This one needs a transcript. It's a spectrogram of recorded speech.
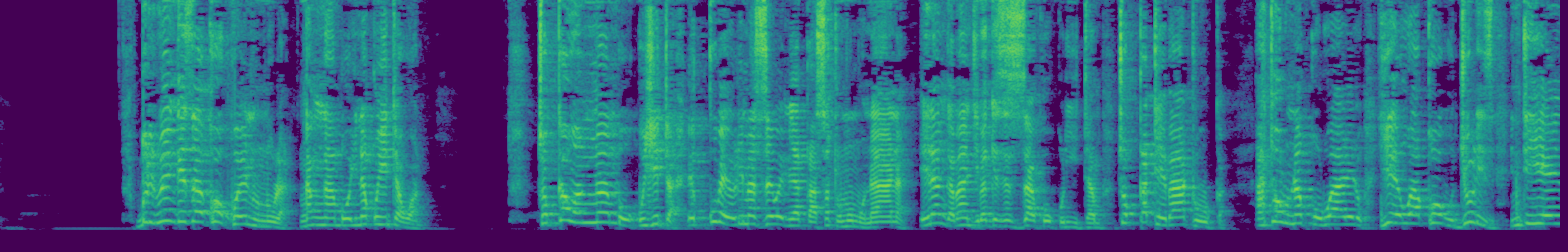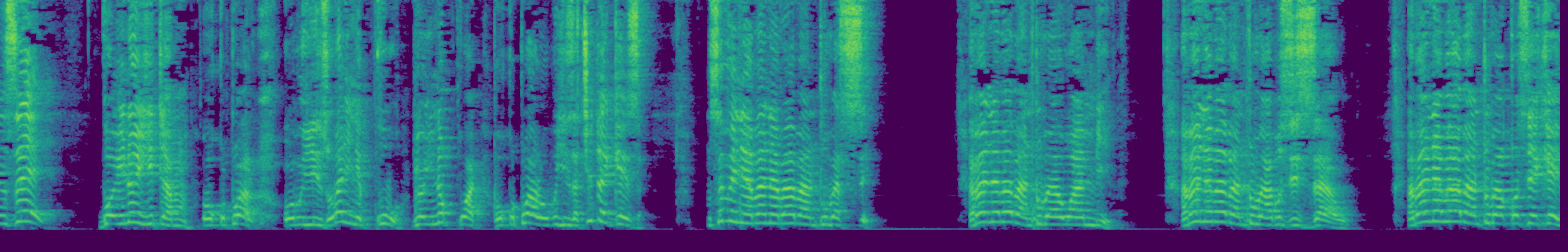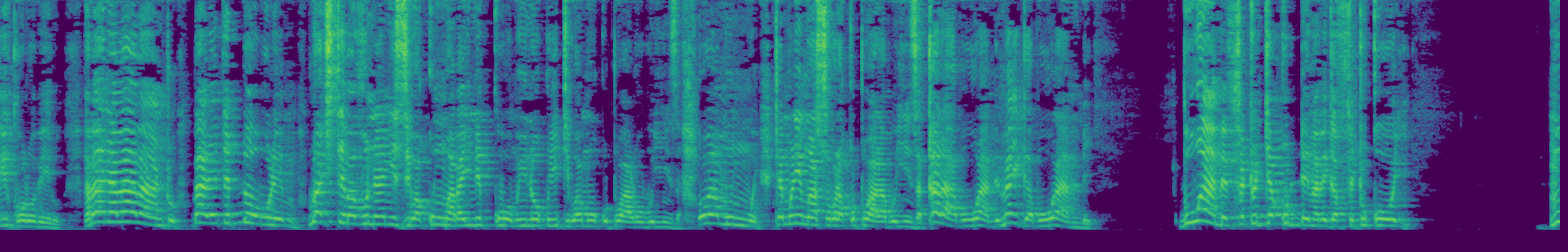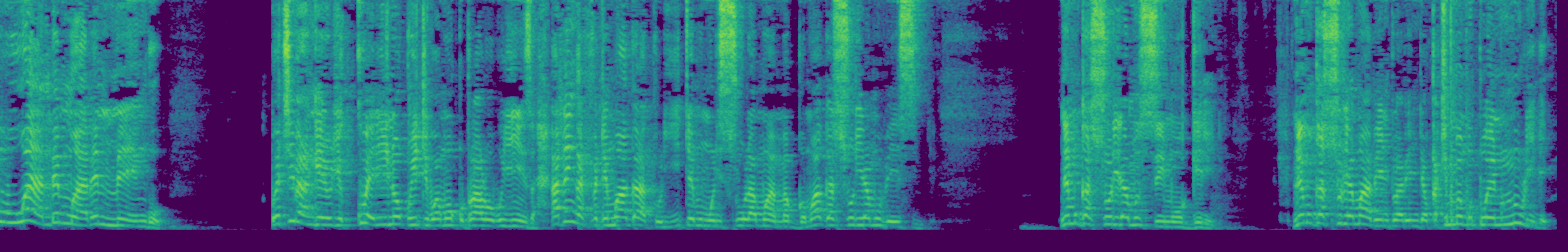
buli lwengezaako okwenunula nga ŋŋamba olina kuyita wano. Kyokka waŋŋamba okuyita ekkuba eyo limazeewo emyaka asatu mu munaana era nga bangi bagezezzaako okuliyitamu. Kyokka tebaatuuka. Ate olunaku olwaleero yeewaako obujulizi nti yenze gw'olina oyitamu okutwala obuyinza oba lina ekkubo lyolina okukwata okutwala obuyinza kitegeeza. Museveni abaana b'abantu basse. Abaana b'abantu bawambye. Abaana b'abantu babuzizzaawo abaana b'abantu bakoseeko ebikolobero. Abaana b'abantu baleetedde obulemu. Lwaki tebavunaanyizibwa kummwe abalina ekkubo mulina okuyitibwamu okutwala obuyinza? Oba mummwe temulimu asobola kutwala buyinza kale abuwambe mayiga buwambe. Buwambe ffe tujja kudda emabega ffe tukooyi. Mubuwambe mmwe ab'emmengo. Bwe kibanga eryo lyekkuba eririna okuyitibwamu okutwala obuyinza ate nga ffe temwagala tuliyitemu mulisuulamu amaggwa mwagasuuliramu beesige ne mugasuuliramu siimwogerere ne mugasuuliramu abintu ab'enjawulo kati mmwe mutwenunulire.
